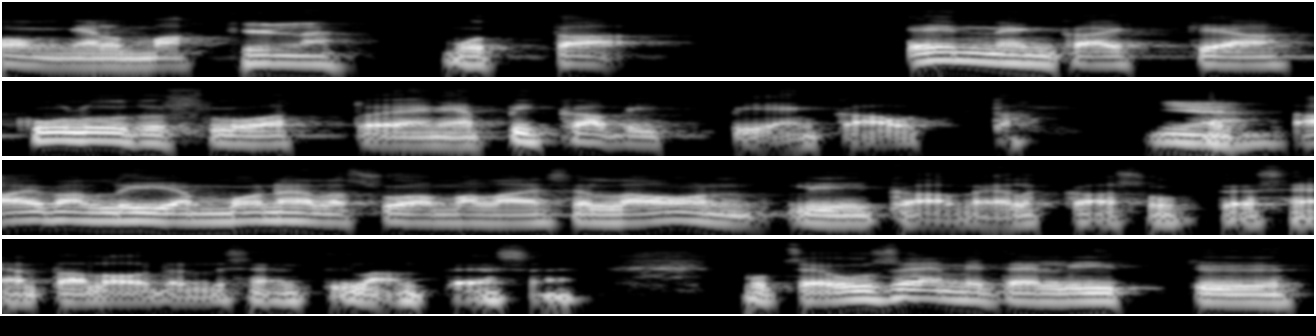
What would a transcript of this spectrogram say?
ongelma, kyllä, mutta ennen kaikkea kulutusluottojen ja pikavippien kautta. joo, Et aivan liian monella suomalaisella on liikaa velkaa suhteessa heidän taloudelliseen tilanteeseen, mutta se useimmiten liittyy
